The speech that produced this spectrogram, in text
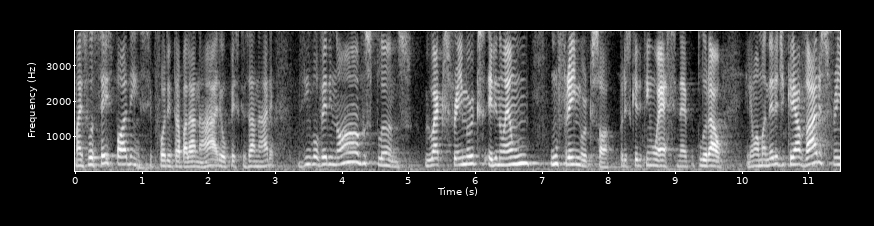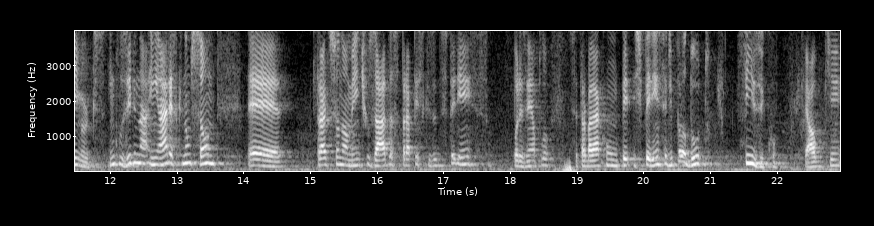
Mas vocês podem, se forem trabalhar na área ou pesquisar na área, desenvolverem novos planos. O UX Frameworks ele não é um, um framework só, por isso que ele tem o S, né, plural. Ele é uma maneira de criar vários frameworks, inclusive na, em áreas que não são é, tradicionalmente usadas para pesquisa de experiências. Por exemplo, você trabalhar com experiência de produto físico, é algo que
